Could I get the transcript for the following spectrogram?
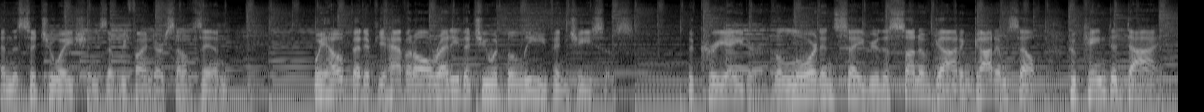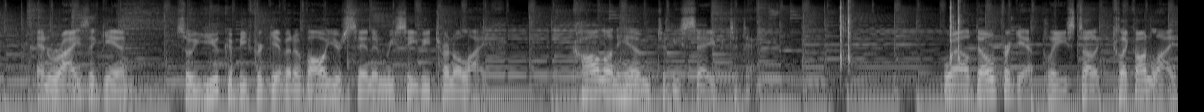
and the situations that we find ourselves in. We hope that if you haven't already that you would believe in Jesus, the creator, the Lord and Savior, the Son of God and God himself who came to die and rise again so you could be forgiven of all your sin and receive eternal life. Call on Him to be saved today. Well, don't forget, please, to click on like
